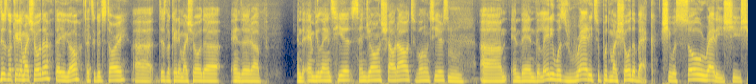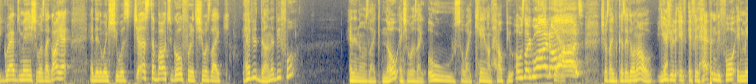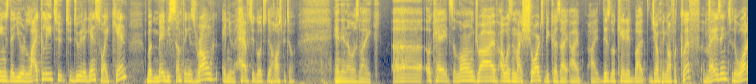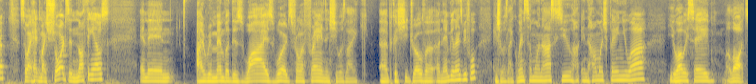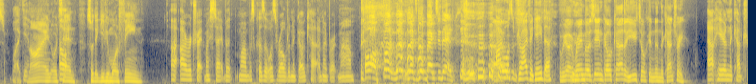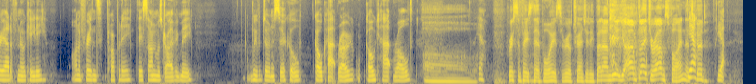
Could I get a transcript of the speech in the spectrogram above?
dislocated my shoulder. There you go. That's a good story. Uh, dislocated my shoulder. Ended up in the ambulance here, St. John's. Shout out volunteers. Um, and then the lady was ready to put my shoulder back. She was so ready. She she grabbed me. She was like, "Oh yeah." And then when she was just about to go for it, she was like, "Have you done it before?" And then I was like, no. And she was like, oh, so I cannot help you. I was like, why not? She was like, because I don't know. Usually, if, if it happened before, it means that you're likely to, to do it again. So I can, but maybe something is wrong and you have to go to the hospital. And then I was like, uh, okay, it's a long drive. I was in my shorts because I, I, I dislocated by jumping off a cliff, amazing, to the water. So I had my shorts and nothing else. And then I remember these wise words from a friend, and she was like, uh, because she drove a, an ambulance before, and she was like, when someone asks you in how much pain you are, you always say a lot, like Yeah. nine or 10. So they give you morphine. I, I retract my statement. Mine was because it was rolled in a go kart and I broke my arm. Oh, fun. Look, let's go back to that. I wasn't driving either. Are we going Rainbows End, go kart, or are you talking in the country? Out here in the country, out at Whanuakidi, on a friend's property. Their son was driving me. We were doing a circle, go kart row, go kart rolled. Oh. Yeah. Rest in peace, there, boy. It's a real tragedy. But um, yeah, I'm glad your arm's fine. That's yeah. good. Yeah.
